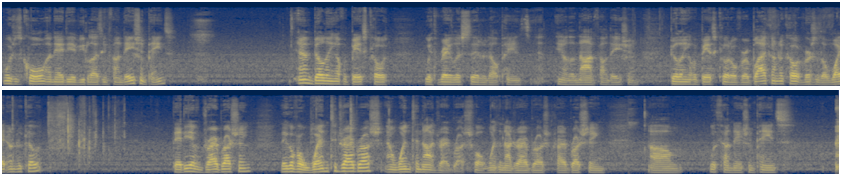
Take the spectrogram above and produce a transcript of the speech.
which is cool, and the idea of utilizing foundation paints, and building up a base coat with regular Citadel paints, you know, the non-foundation, building up a base coat over a black undercoat versus a white undercoat, the idea of dry brushing, they go over when to dry brush and when to not dry brush. Well, when to not dry brush, dry brushing um, with foundation paints,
